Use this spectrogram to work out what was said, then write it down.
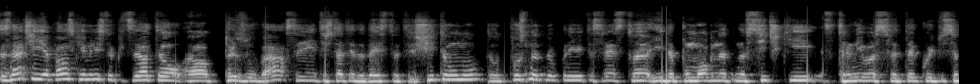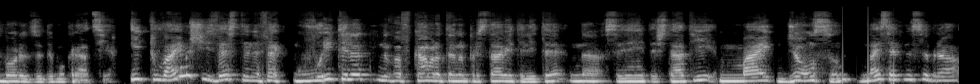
Значи японският министр-председател призова Съединените щати да действат решително, да отпуснат необходимите средства и да помогнат на всички страни в света, които се борят за демокрация. И това имаше известен ефект. Говорителят в Камерата на представителите на Съединените щати Майк Джонсън най-сетне събра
